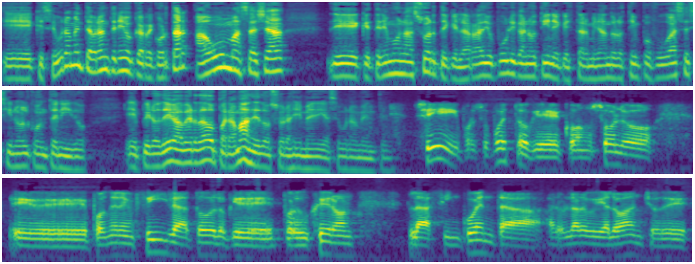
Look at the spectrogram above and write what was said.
eh, que seguramente habrán tenido que recortar aún más allá de que tenemos la suerte que la radio pública no tiene que estar mirando los tiempos fugaces, sino el contenido. Eh, pero debe haber dado para más de dos horas y media, seguramente. Sí, por supuesto que con solo eh, poner en fila todo lo que produjeron las 50 a lo largo y a lo ancho de,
